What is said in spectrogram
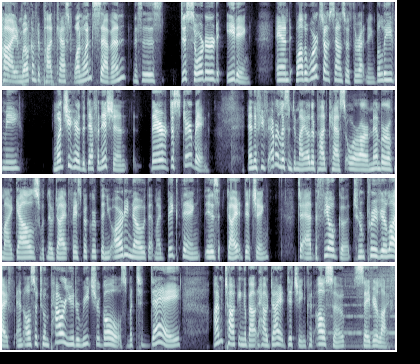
Hi, and welcome to Podcast 117. This is Disordered Eating. And while the words don't sound so threatening, believe me, once you hear the definition, they're disturbing. And if you've ever listened to my other podcasts or are a member of my Gals with No Diet Facebook group, then you already know that my big thing is diet ditching to add the feel good, to improve your life, and also to empower you to reach your goals. But today, I'm talking about how diet ditching could also save your life.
